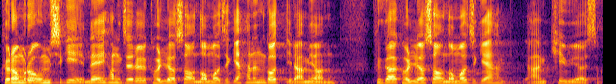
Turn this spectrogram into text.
그러므로 음식이 내 형제를 걸려서 넘어지게 하는 것이라면 그가 걸려서 넘어지게 않기 위해서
